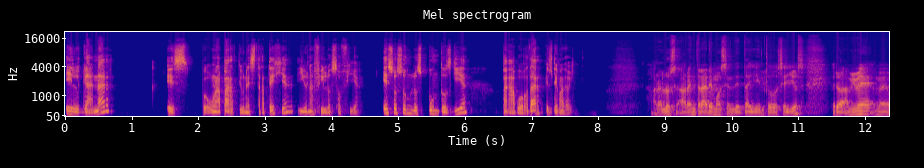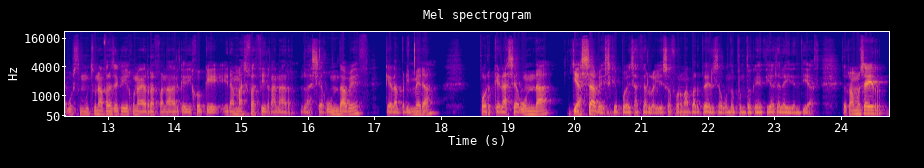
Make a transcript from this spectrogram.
El ganar es, por una parte, una estrategia y una filosofía. Esos son los puntos guía para abordar el tema de hoy. Ahora, ahora entraremos en detalle en todos ellos, pero a mí me, me, gustó mucho una frase que dijo una vez Rafa Nadal que dijo que era más fácil ganar la segunda vez que la primera, porque la segunda ya sabes que puedes hacerlo y eso forma parte del segundo punto que decías de la identidad. Entonces vamos a ir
